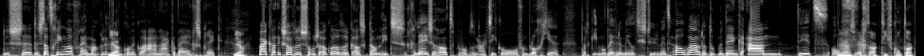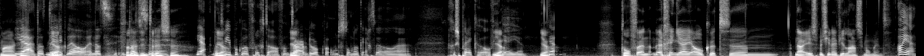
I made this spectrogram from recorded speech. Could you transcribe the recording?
Dus, eh, dus dat ging wel vrij makkelijk. Ja. Dan kon ik wel aanhaken bij een gesprek. ja, Maar ik, ik zorgde dus soms ook wel dat ik als ik dan iets gelezen had, bijvoorbeeld een artikel of een blogje, dat ik iemand even een mailtje stuurde met, oh wauw, dat doet me denken aan dit. Of, ja, is echt actief contact maken. Ja, dat deed Ja. ik wel. En dat, Vanuit dat, eh, interesse. ja, dat Ja. wierp ook wel vruchten af. Want Ja. daardoor ontstonden ook echt wel gesprekken of Ja. ideeën. Tof. En eh, ging jij ook het... ehm, nou, eerst misschien even je laatste moment. Oh ja.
